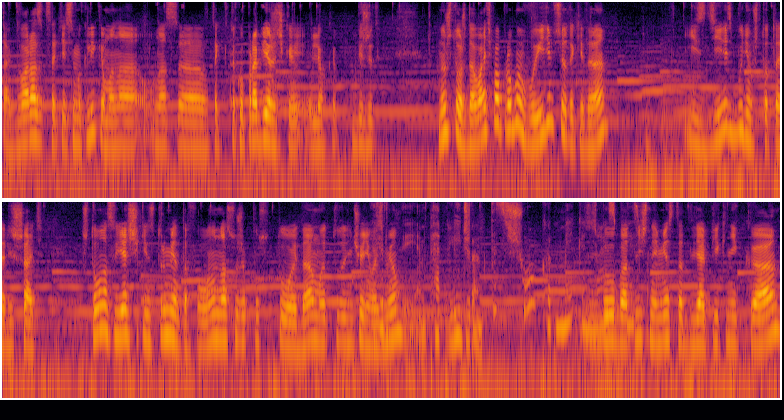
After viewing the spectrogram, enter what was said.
Так, два раза, кстати, если мы кликаем, она у нас э, так, такой пробежечкой легкой бежит. Ну что ж, давайте попробуем, выйдем все-таки, да? И здесь будем что-то решать. Что у нас в ящике инструментов? Он у нас уже пустой, да? Мы туда ничего не возьмем. Здесь было бы отличное место для пикника.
